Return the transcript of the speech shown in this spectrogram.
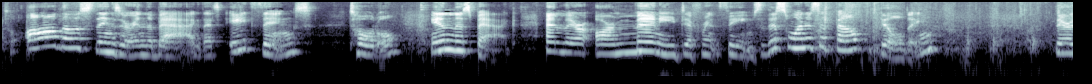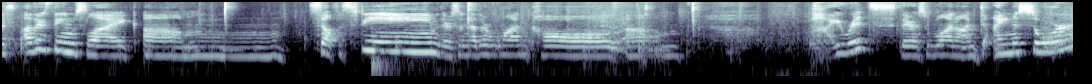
So all those things are in the bag. That's eight things total in this bag. And there are many different themes. This one is about building. There's other themes like um, self-esteem. There's another one called um, pirates. There's one on dinosaurs.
